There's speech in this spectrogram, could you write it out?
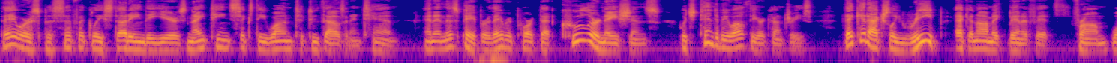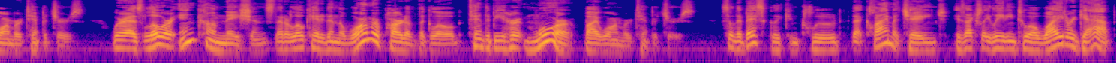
They were specifically studying the years 1961 to 2010. And in this paper, they report that cooler nations, which tend to be wealthier countries, they could actually reap economic benefits from warmer temperatures. Whereas lower income nations that are located in the warmer part of the globe tend to be hurt more by warmer temperatures. So they basically conclude that climate change is actually leading to a wider gap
